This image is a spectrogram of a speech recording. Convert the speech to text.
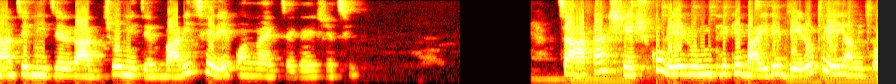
না যে নিজের রাজ্য, নিজের বাড়ি ছেড়ে অন্য এক জায়গায় এসেছি। চাটা শেষ করে রুম থেকে বাইরে বেরোতেই আমি তো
